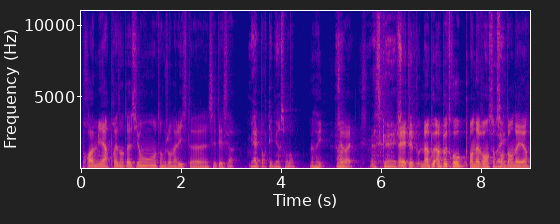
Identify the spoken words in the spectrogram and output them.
premières présentations en tant que journaliste, euh, c'était ça. Mais elle portait bien son nom. Oui, c'est Ah. vrai. Parce que Elle était un peu un peu trop en avant sur son temps d'ailleurs.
